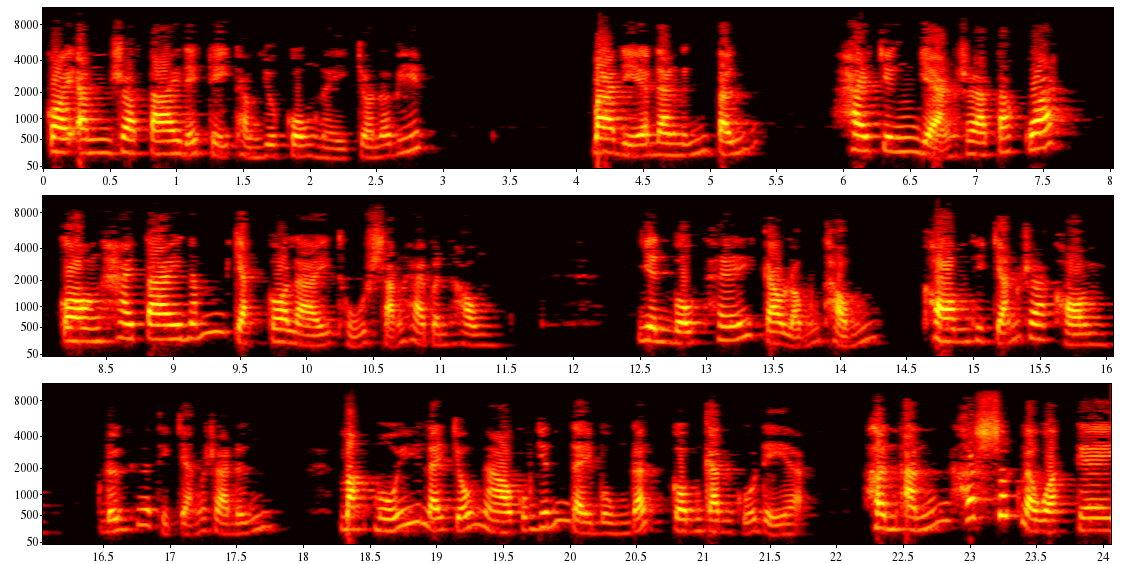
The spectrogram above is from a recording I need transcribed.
coi anh ra tay để trị thằng vô côn này cho nó biết. Ba địa đang đứng tấn, hai chân dạng ra tá quát, còn hai tay nắm chặt co lại thủ sẵn hai bên hông. Nhìn bộ thế cao lỏng thỏng, khom thì chẳng ra khom, đứng thì chẳng ra đứng. Mặt mũi lại chỗ nào cũng dính đầy bùn đất cơm canh của địa. Hình ảnh hết sức là hoạt kê,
